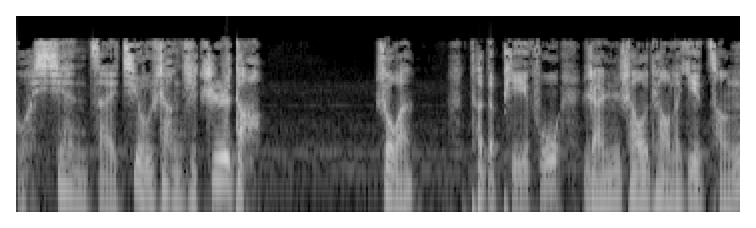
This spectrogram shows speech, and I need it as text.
我现在就让你知道。说完，他的皮肤燃烧掉了一层，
